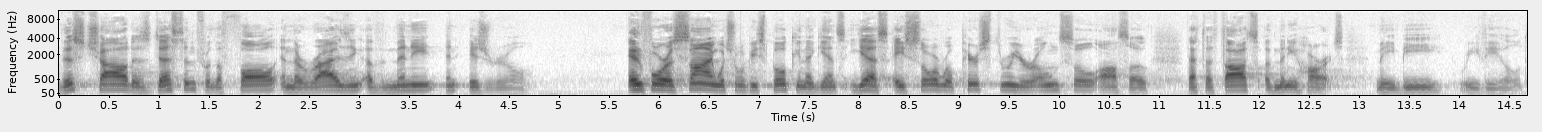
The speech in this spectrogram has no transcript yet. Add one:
this child is destined for the fall and the rising of many in Israel and for a sign which will be spoken against. Yes, a sword will pierce through your own soul also, that the thoughts of many hearts may be revealed.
